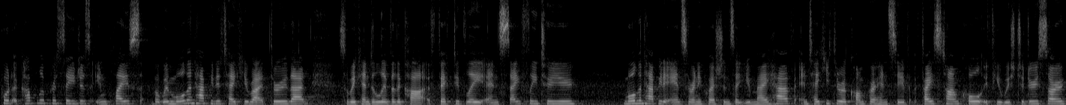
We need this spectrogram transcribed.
put a couple of procedures in place, but we're more than happy to take you right through that so we can deliver the car effectively and safely to you. More than happy to answer any questions that you may have and take you through a comprehensive FaceTime call if you wish to do so.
